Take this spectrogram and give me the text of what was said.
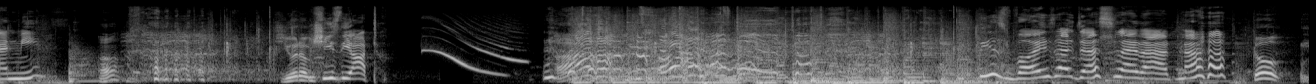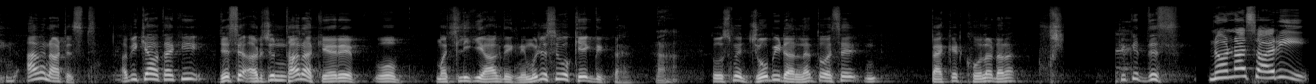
and me हाँ you're she is the art these boys are just like that ना तो आई एम एन आर्टिस्ट अभी क्या होता है कि जैसे अर्जुन था ना कि अरे वो मछली की आँख देखनी मुझे सिर्फ़ वो केक दिखता है। हाँ। तो उसमें जो भी डालना है तो ऐसे पैकेट खोला डाला। क्योंकि दिस नो नो सॉरी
